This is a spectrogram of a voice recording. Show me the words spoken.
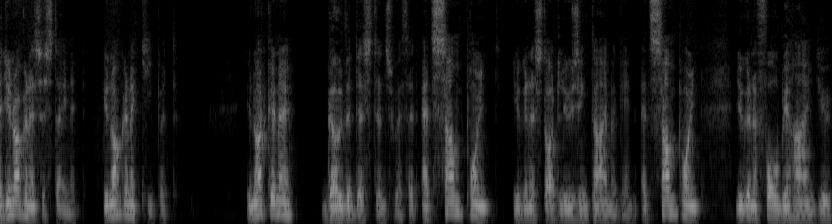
but you're not going to sustain it. You're not going to keep it. You're not going to go the distance with it. At some point you're going to start losing time again. At some point you're going to fall behind. You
